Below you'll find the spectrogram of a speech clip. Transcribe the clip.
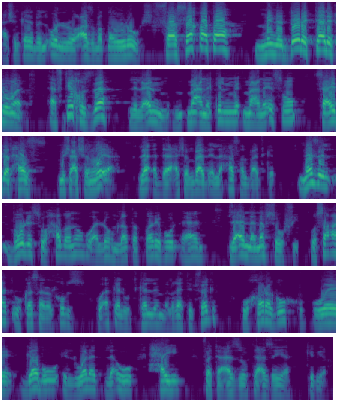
عشان كده بنقول له عظم ما طولوش. فسقط من الدور الثالث ومات. أفتيخوس ده للعلم معنى كلمة معنى اسمه سعيد الحظ مش عشان وقع. لا ده عشان بعد اللي حصل بعد كده. نزل بولس وحضنه وقال لهم لا تضطربوا الآن لأن نفسه فيه. وصعد وكسر الخبز وأكل وتكلم لغاية الفجر وخرجوا وجابوا الولد لقوه حي فتعزوا تعزية كبيرة.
